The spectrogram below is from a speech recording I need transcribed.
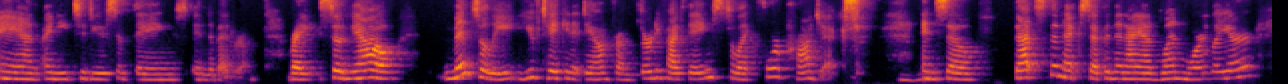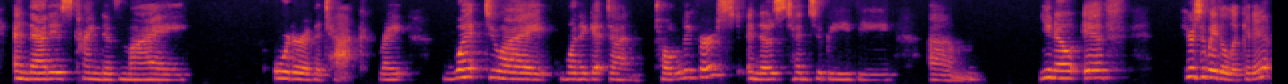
and I need to do some things in the bedroom, right? So now mentally, you've taken it down from 35 things to like four projects. Mm-hmm. And so that's the next step. And then I add one more layer, and that is kind of my order of attack, right? What do I want to get done totally first? And those tend to be the um, you know, if here's a way to look at it.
